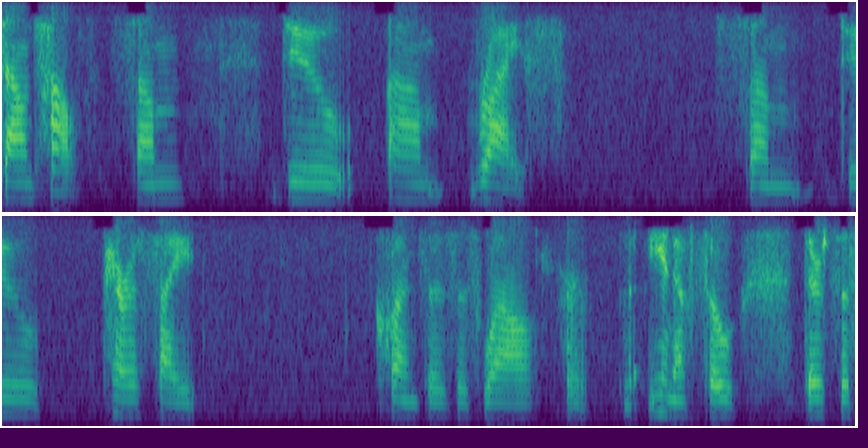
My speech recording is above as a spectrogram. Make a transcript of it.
sound health, some do um, rife, some do parasite cleanses as well. Or you know, so there's this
